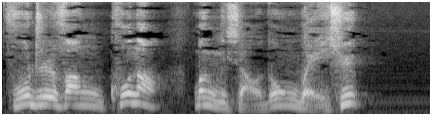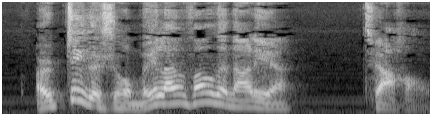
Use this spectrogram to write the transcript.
福芝芳哭闹，孟小冬委屈，而这个时候梅兰芳在哪里呀？恰好，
